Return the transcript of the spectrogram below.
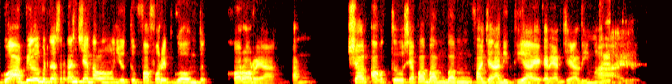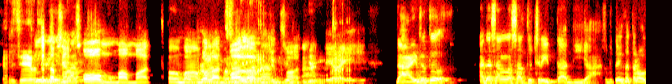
gue ambil berdasarkan channel YouTube favorit gue untuk horor ya, Bang. Shout out to siapa Bang Bang Fajar Aditya ya kan RJL 5. RCL. Ini Tetap di Om Mamat. Oh, Obrolan Mama. malam Jumat. Jumat. Yoi. Nah, itu tuh ada salah satu cerita dia. Sebetulnya nggak terlalu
